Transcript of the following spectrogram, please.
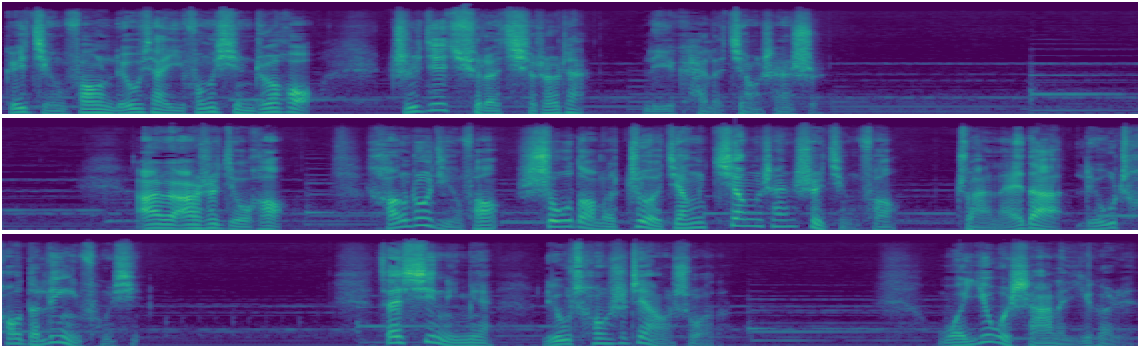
给警方留下一封信之后，直接去了汽车站，离开了江山市。二月二十九号，杭州警方收到了浙江江山市警方转来的刘超的另一封信。在信里面，刘超是这样说的：“我又杀了一个人，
